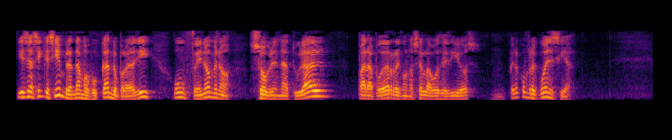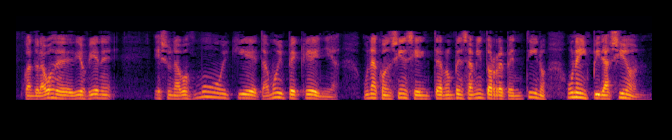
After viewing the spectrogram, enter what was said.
Y es así que siempre andamos buscando por allí un fenómeno sobrenatural para poder reconocer la voz de Dios, pero con frecuencia, cuando la voz de Dios viene, es una voz muy quieta, muy pequeña, una conciencia interna, un pensamiento repentino, una inspiración,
